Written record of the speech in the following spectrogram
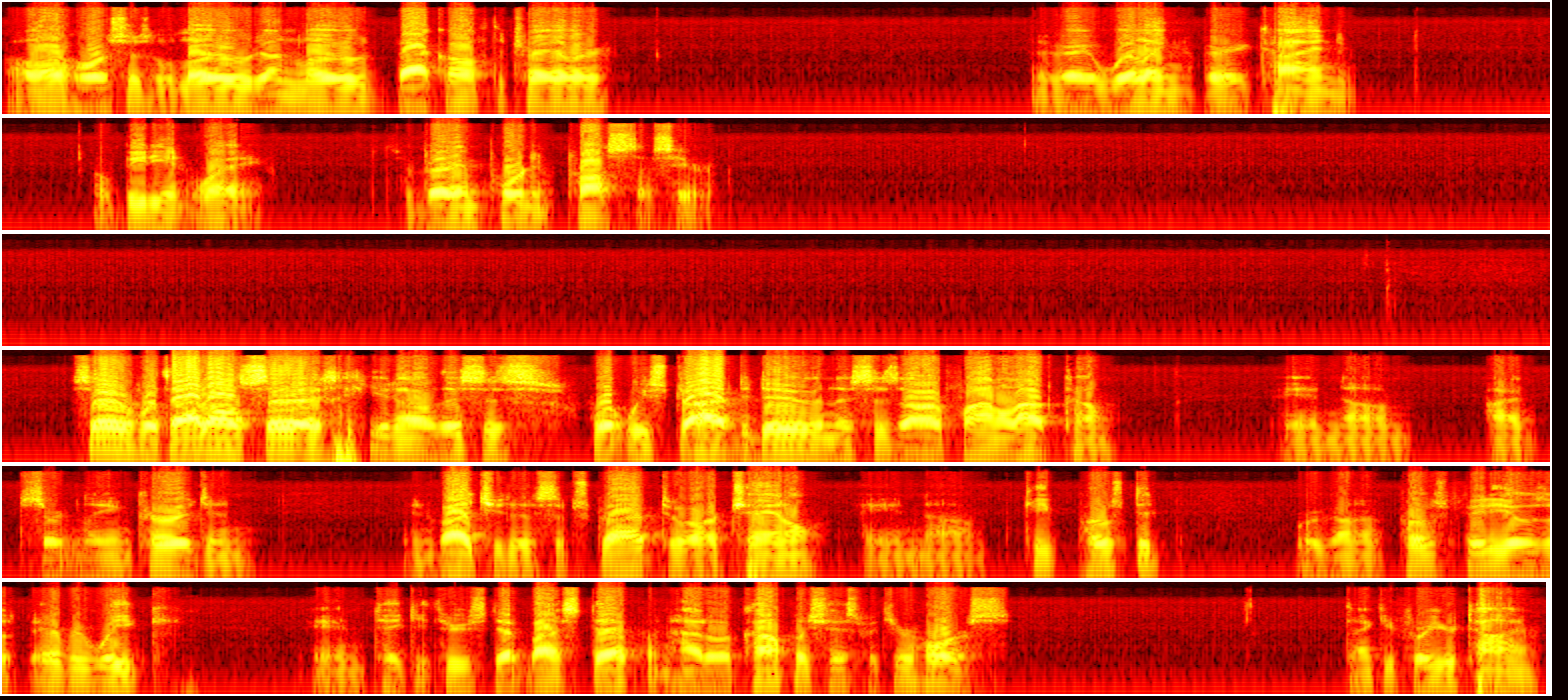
All our horses will load, unload, back off the trailer, in a very willing, very kind, obedient way. It's a very important process here. So with that all said, you know, this is what we strive to do and this is our final outcome. And um, I certainly encourage and invite you to subscribe to our channel and um, keep posted. We're going to post videos every week and take you through step by step on how to accomplish this with your horse. Thank you for your time.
